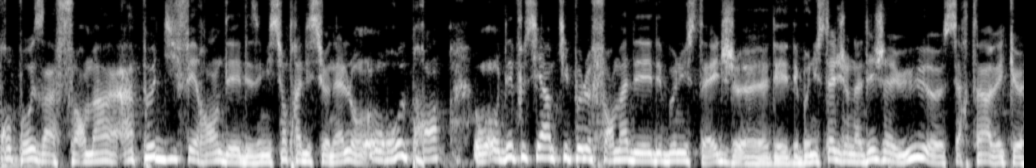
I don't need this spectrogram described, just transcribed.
Propose un format un peu différent des, des émissions traditionnelles. On, on reprend, on, on, dépoussière un petit peu le format des, des bonus stages. Euh, des, des, bonus stages, il y en a déjà eu, euh, certains avec euh,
